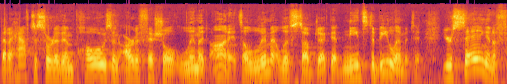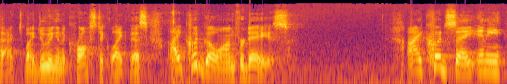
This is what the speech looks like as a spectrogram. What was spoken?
that I have to sort of impose an artificial limit on it. It's a limitless subject that needs to be limited. You're saying, in effect, by doing an acrostic like this, I could go on for days. I could say any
